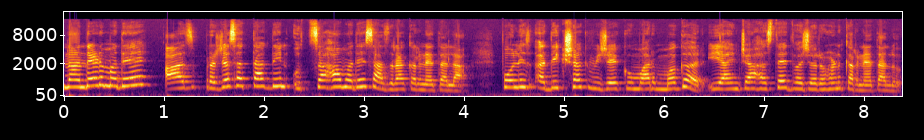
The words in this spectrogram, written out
नांदेडमध्ये आज प्रजासत्ताक दिन उत्साहामध्ये साजरा करण्यात आला. पोलीस अधीक्षक विजयकुमार मगर यांच्या हस्ते ध्वजारोहण करण्यात आलं.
